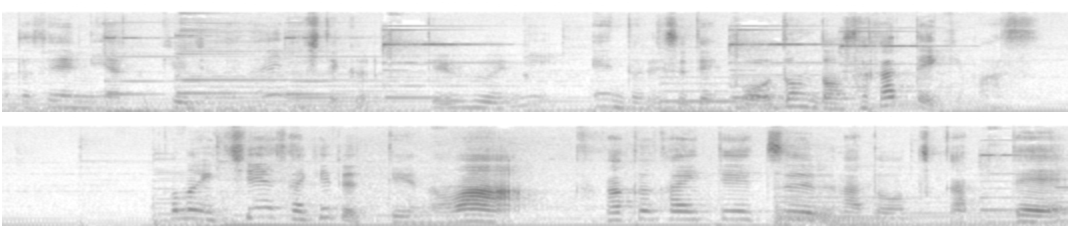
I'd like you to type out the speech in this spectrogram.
また1297円にしてくるっていう風にエンドレスでこうどんどん下がっていきます。この1円下げるっていうのは価格改定ツールなどを使って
